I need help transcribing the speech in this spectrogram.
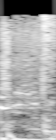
Oh.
